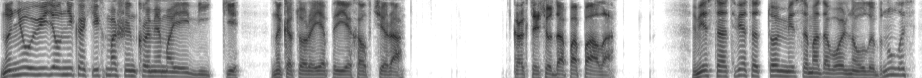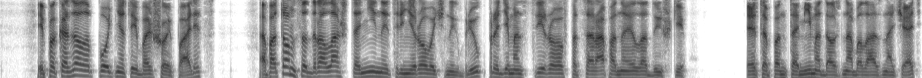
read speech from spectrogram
но не увидел никаких машин, кроме моей Викки, на которой я приехал вчера. «Как ты сюда попала?» Вместо ответа Томми самодовольно улыбнулась и показала поднятый большой палец, а потом задрала штанины тренировочных брюк, продемонстрировав поцарапанные лодыжки. Эта пантомима должна была означать,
